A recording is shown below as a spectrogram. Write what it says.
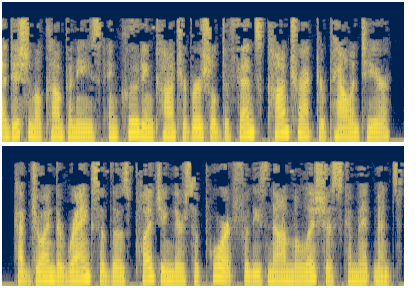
additional companies, including controversial defense contractor Palantir, have joined the ranks of those pledging their support for these non malicious commitments.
